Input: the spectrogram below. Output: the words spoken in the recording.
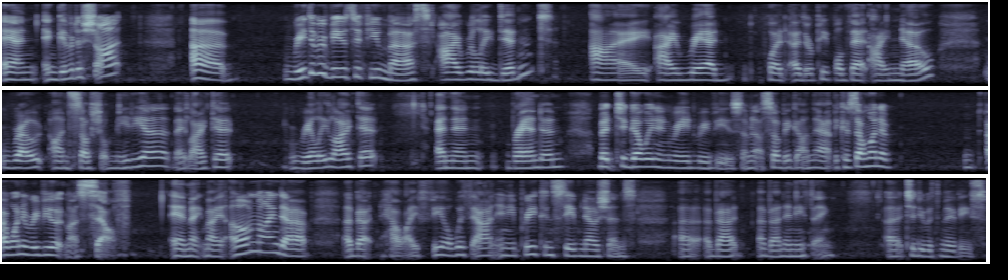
and and give it a shot. Uh, read the reviews if you must. I really didn't. I I read what other people that I know wrote on social media. They liked it, really liked it. And then Brandon, but to go in and read reviews, I'm not so big on that because I want to I want to review it myself and make my own mind up about how I feel without any preconceived notions uh, about about anything uh, to do with movies.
